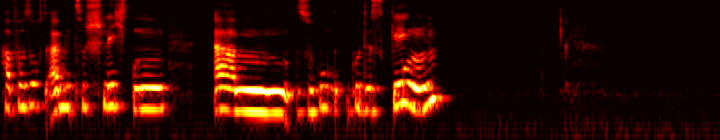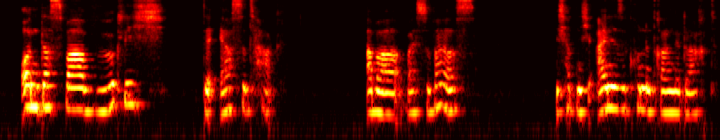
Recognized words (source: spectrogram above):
Habe versucht, irgendwie zu schlichten, ähm, so gut, gut es ging. Und das war wirklich der erste Tag. Aber weißt du was? Ich habe nicht eine Sekunde dran gedacht,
